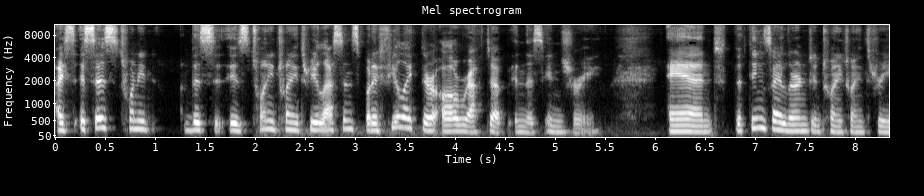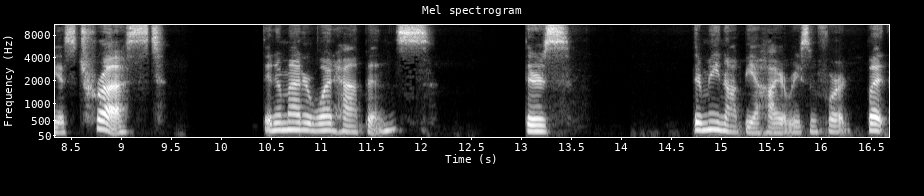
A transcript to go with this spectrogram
I, it says 20, this is 2023 lessons, but I feel like they're all wrapped up in this injury. And the things I learned in 2023 is trust that no matter what happens, there's there may not be a higher reason for it, but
